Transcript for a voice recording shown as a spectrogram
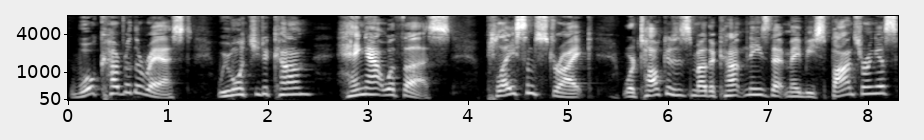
we'll cover the rest. We want you to come hang out with us, play some strike. We're talking to some other companies that may be sponsoring us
